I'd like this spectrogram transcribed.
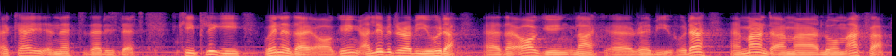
okay? And that, that is that. Ki pligi, when are they arguing? Alibid Rabbi Yehuda. Uh, they're arguing like uh, Rabbi Yehuda. Amand Amar Lom Akva,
